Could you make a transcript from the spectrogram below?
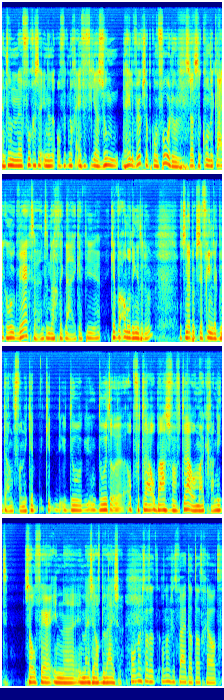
En toen eh, vroegen ze in of ik nog even via Zoom de hele workshop kon voordoen. Zodat ze konden kijken hoe ik werkte. En toen dacht ik, nou, ik heb, hier, ik heb wel andere dingen te doen. Dus toen heb ik ze vriendelijk bedankt. Van, ik, heb, ik, ik doe, ik doe het eh, op, vertrouwen, op basis van vertrouwen. Maar ik ga niet zo ver in, eh, in mijzelf bewijzen. Ondanks, dat het, ondanks het feit dat dat geld,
